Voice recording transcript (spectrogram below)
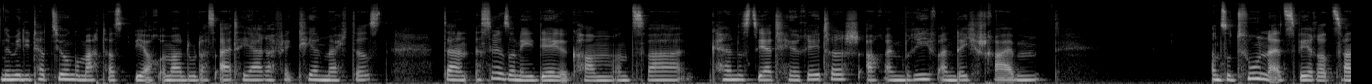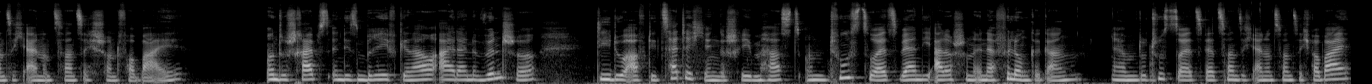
eine Meditation gemacht hast, wie auch immer du das alte Jahr reflektieren möchtest, dann ist mir so eine Idee gekommen. Und zwar könntest du ja theoretisch auch einen Brief an dich schreiben und so tun, als wäre 2021 schon vorbei. Und du schreibst in diesem Brief genau all deine Wünsche, die du auf die Zettelchen geschrieben hast und tust so, als wären die alle schon in Erfüllung gegangen. Ähm, du tust so, als wäre 2021 vorbei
